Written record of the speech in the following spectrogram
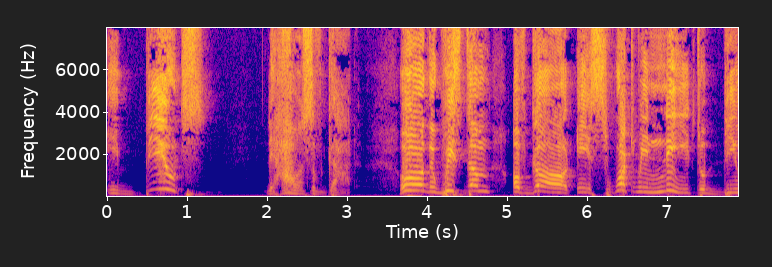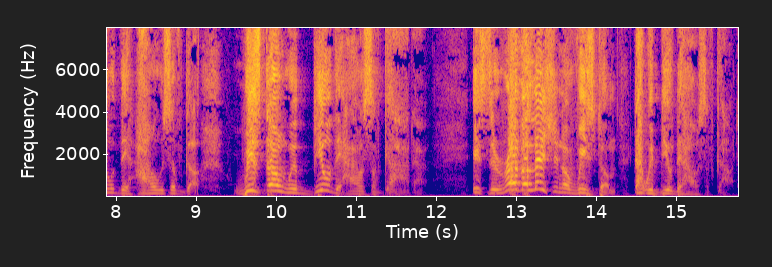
he built the house of God. Oh, the wisdom of God is what we need to build the house of God. Wisdom will build the house of God. It's the revelation of wisdom that will build the house of God.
